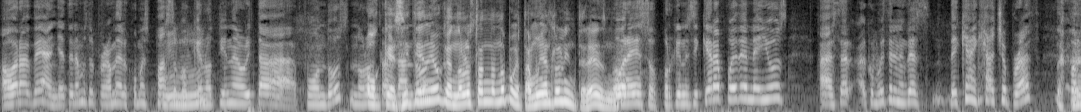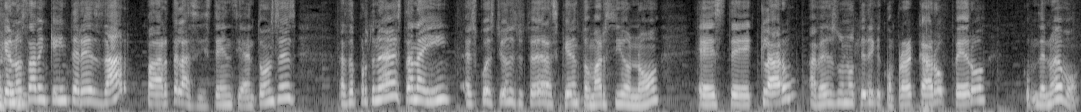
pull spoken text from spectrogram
Ahora vean, ya tenemos el programa del Home Espacio porque no tiene ahorita fondos. No lo o que sí tienen que no lo están dando porque está muy alto el interés, ¿no? Por eso, porque ni siquiera pueden ellos hacer, como dicen en inglés, they can't catch a breath, porque no saben qué interés dar para darte la asistencia. Entonces, las oportunidades están ahí, es cuestión de si ustedes las quieren tomar sí o no. Este, claro, a veces uno tiene que comprar caro, pero de nuevo,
